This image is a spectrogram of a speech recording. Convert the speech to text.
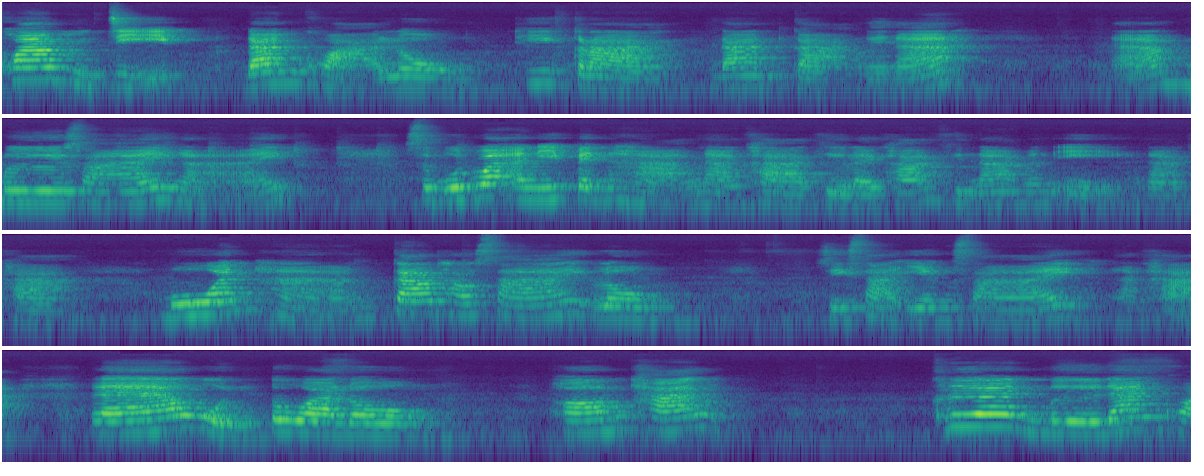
คว่ำจีบด้านขวาลงที่กลางด้านกลางเลยนะนะมือซ้ายหงาย สมมติว่าอันนี้เป็นหางนาคาคืออะไรคะคือหน้าคนั่นเองนาคาม้วนหางก้าวเท้าซ้ายลง ศีรษะเอียงซ้ายนะคะ แล้วหมุนตัวลง พร้อมทั้งเคลื่อนมือด้านขว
